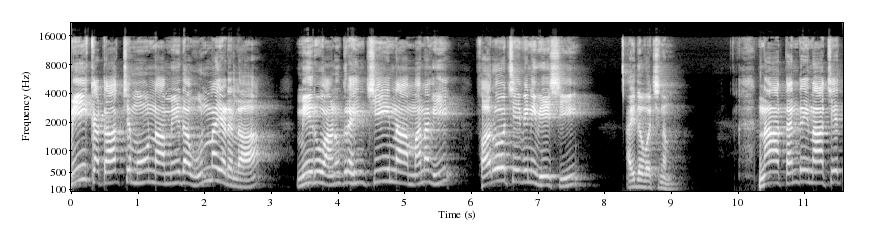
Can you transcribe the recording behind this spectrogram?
మీ కటాక్షము నా మీద ఉన్న ఎడల మీరు అనుగ్రహించి నా మనవి ఫరో చెవిని వేసి ఐదో వచనం. నా తండ్రి నా చేత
